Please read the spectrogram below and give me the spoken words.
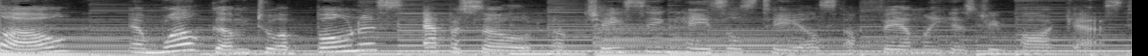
Hello, and welcome to a bonus episode of Chasing Hazel's Tales, a family history podcast.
